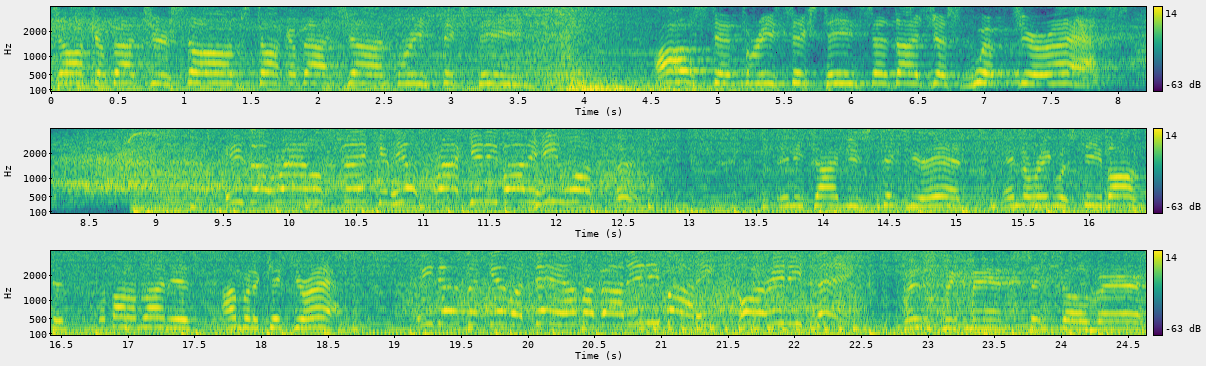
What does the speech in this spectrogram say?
Talk about your Psalms, talk about John 3.16. Austin 3.16 says I just whipped your ass. He's a rattlesnake and he'll strike anybody he wants to. Anytime you stick your head in the ring with Steve Austin, the bottom line is I'm going to kick your ass. He doesn't give a damn about anybody or anything. Vince McMahon sits over there,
